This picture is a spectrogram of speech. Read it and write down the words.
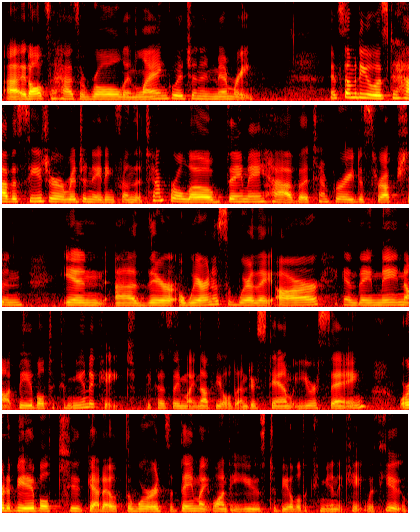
Uh, it also has a role in language and in memory. If somebody was to have a seizure originating from the temporal lobe, they may have a temporary disruption in uh, their awareness of where they are, and they may not be able to communicate because they might not be able to understand what you're saying or to be able to get out the words that they might want to use to be able to communicate with you.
